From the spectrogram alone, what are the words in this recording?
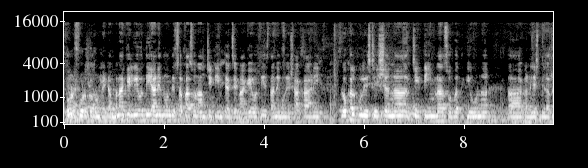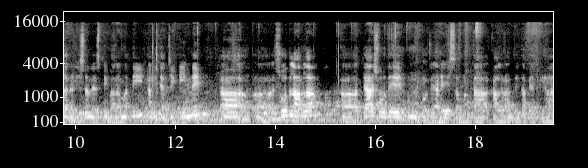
तोडफोड करून विटंबना केली होती आणि दोन दिवसापासून आमची टीम त्याचे मागे होती स्थानिक गुन्हे शाखा आणि लोकल पोलीस स्टेशनची टीमला सोबत घेऊन Ganesh Biradar additional S P Baramati आणि त्यांची टीमने शोध लावला त्या शोधेतून तो जे आहे सम आता काल रात्री ताब्यात घ्या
